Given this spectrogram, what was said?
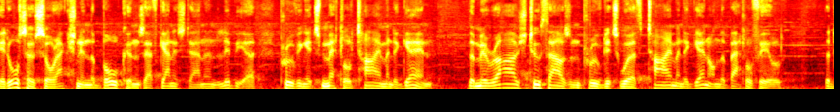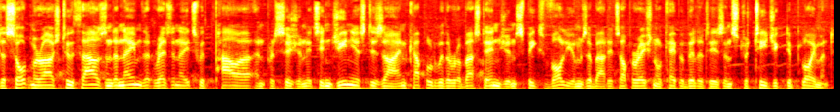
It also saw action in the Balkans, Afghanistan and Libya, proving its mettle time and again. The Mirage 2000 proved its worth time and again on the battlefield. The Dassault Mirage 2000, a name that resonates with power and precision, its ingenious design coupled with a robust engine speaks volumes about its operational capabilities and strategic deployment.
